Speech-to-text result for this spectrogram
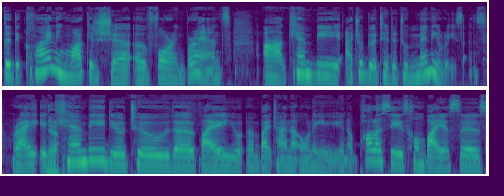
the declining market share of foreign brands uh, can be attributed to many reasons, right? It yeah. can be due to the by uh, by China only, you know, policies, home biases,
